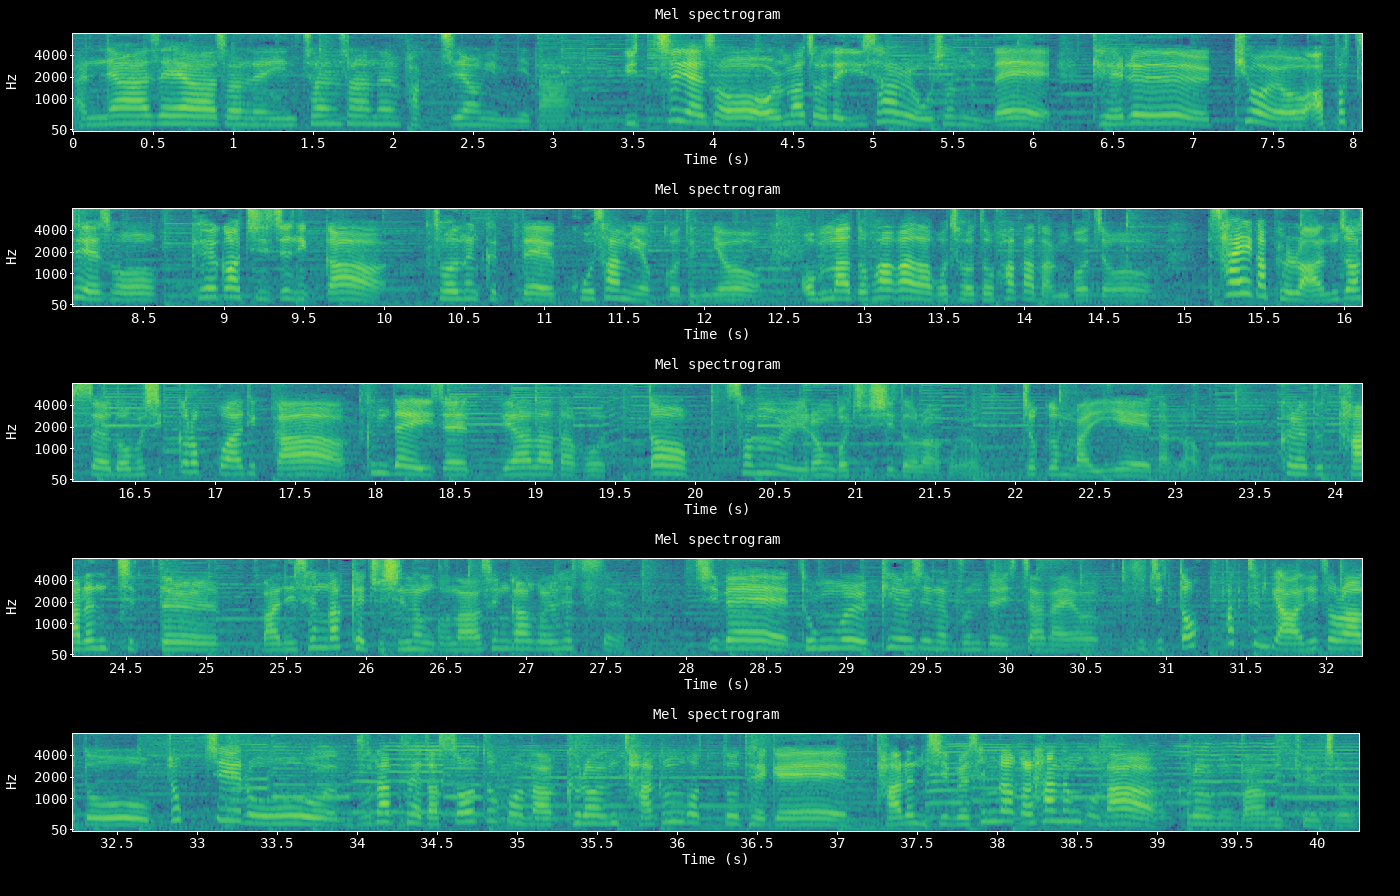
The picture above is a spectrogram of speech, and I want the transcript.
안녕하세요. 저는 인천 사는 박지영입니다. 위층에서 얼마 전에 이사를 오셨는데 개를 키워요. 아파트에서 개가 짖으니까 저는 그때 고3이었거든요. 엄마도 화가 나고 저도 화가 난 거죠. 사이가 별로 안 좋았어요. 너무 시끄럽고 하니까. 근데 이제 미안하다고 떡, 선물 이런 거 주시더라고요. 조금만 이해해 달라고. 그래도 다른 집들 많이 생각해 주시는구나 생각을 했어요. 집에 동물 키우시는 분들 있잖아요. 굳이 떡 같은 게 아니더라도 쪽지로 문 앞에다 써두거나 그런 작은 것도 되게 다른 집을 생각을 하는구나 그런 마음이 들죠.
